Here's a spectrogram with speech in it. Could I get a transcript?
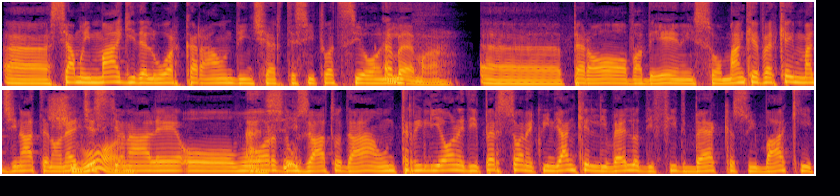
Uh, siamo i maghi del workaround in certe situazioni. Eh beh, ma... uh, però va bene, insomma, anche perché immaginate non Ci è vuole. gestionale o Word eh, sì. usato da un trilione di persone, quindi anche il livello di feedback sui bachi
